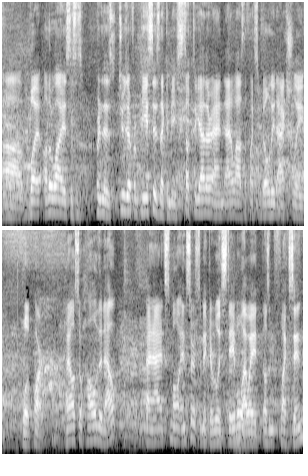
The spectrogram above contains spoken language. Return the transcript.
Uh, but otherwise, this is printed as two different pieces that can be stuck together, and that allows the flexibility to actually pull it apart. I also hollowed it out and added small inserts to make it really stable. That way, it doesn't flex in.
